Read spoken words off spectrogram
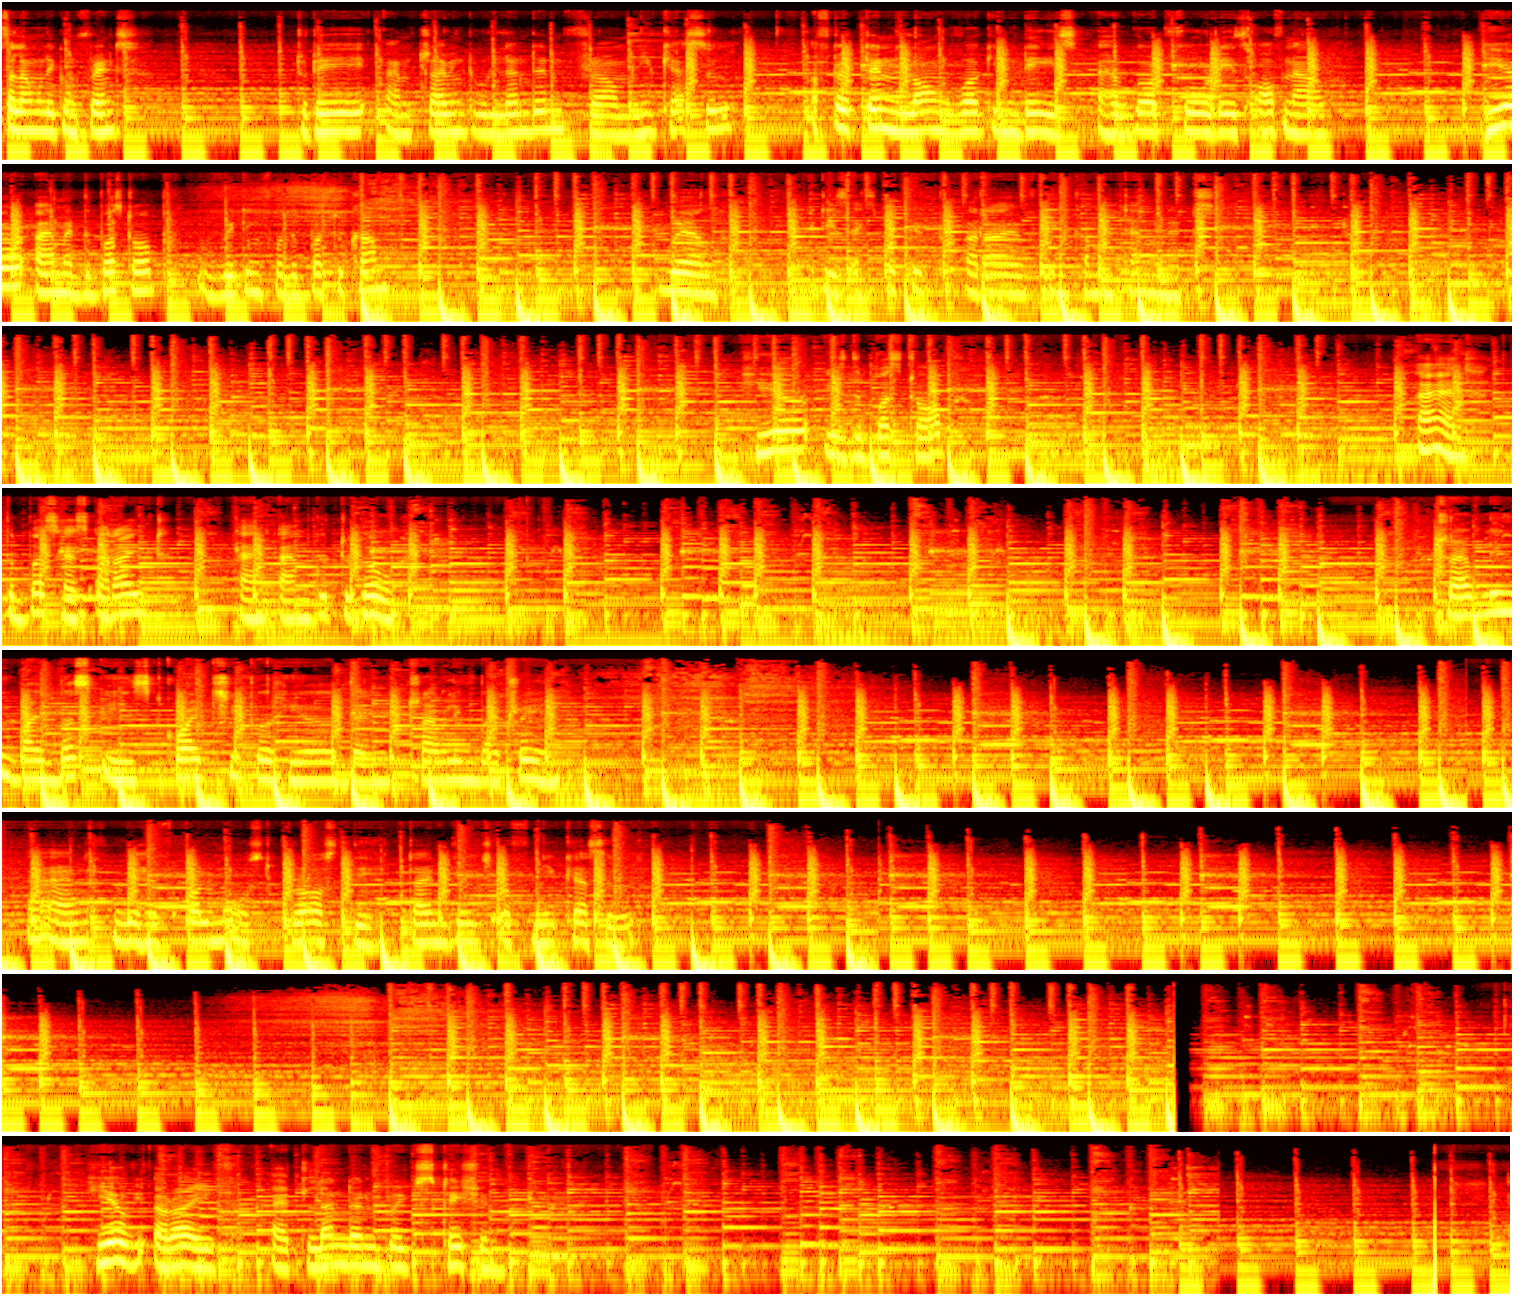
Assalamu alaikum friends. Today I'm traveling to London from Newcastle. After 10 long working days, I have got 4 days off now. Here I am at the bus stop waiting for the bus to come. Well, it is expected to arrive in coming 10 minutes. Here is the bus stop and the bus has arrived and I'm good to go. Traveling by bus is quite cheaper here than traveling by train. The Tyne Bridge of Newcastle. Here we arrive at London Bridge Station.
